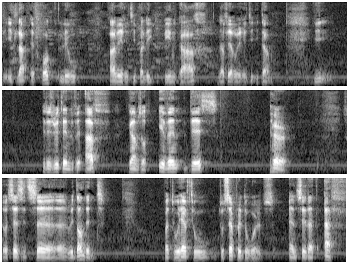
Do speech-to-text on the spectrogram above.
ויתלה אפחוק להו. הבריתי פליג בין כך, להפר בריתי איתם. It is written ve'af gamzot, even this, her. So it says it's uh, redundant, but we have to, to separate the words and say that af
